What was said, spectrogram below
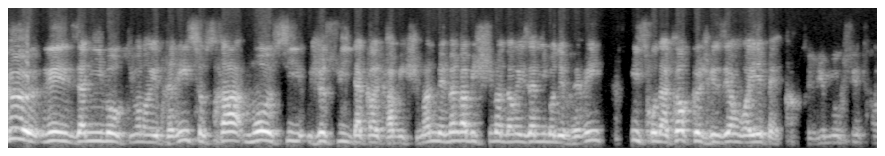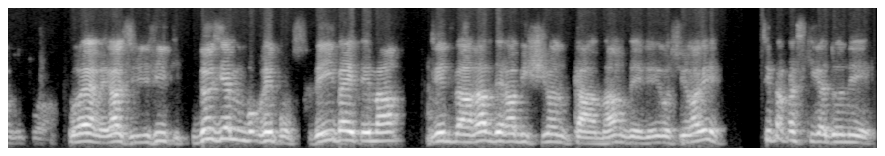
que les animaux qui vont dans les prairies, ce sera, moi aussi, je suis d'accord avec Rabbi Shimon, mais même Rabbi Shimon dans les animaux des prairies, ils seront d'accord que je les ai envoyés paître. C'est du moxé transitoire. Ouais, mais là, c'est définitif. Deuxième réponse. Veiba et Tema, Rav de Rabbi Shimon C'est pas parce qu'il a donné,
